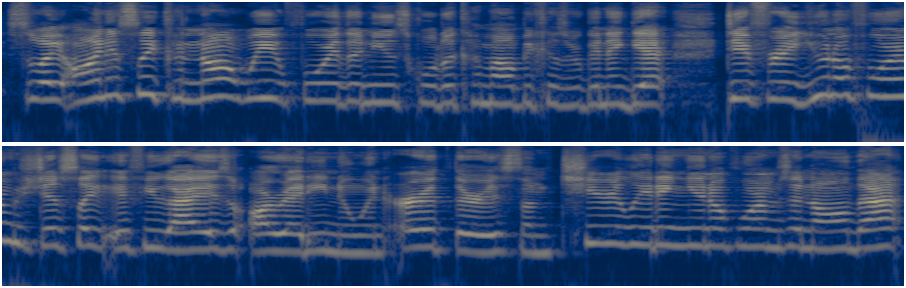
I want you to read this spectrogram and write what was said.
So I honestly could not wait for the new school to come out because we're gonna get different uniforms. Just like if you guys already know in Earth, there is some cheerleading uniforms and all that.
